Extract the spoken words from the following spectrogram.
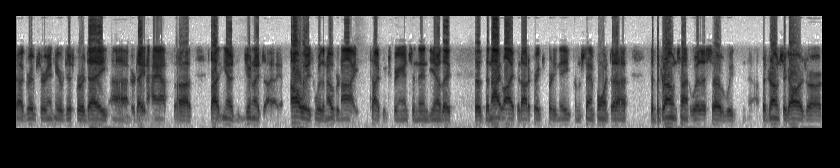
uh, groups are in here just for a day uh, or day and a half. Uh, like you know, generally it's uh, always with an overnight type experience, and then you know the the, the nightlife at Otter Creek is pretty neat from the standpoint. Uh, the Padrones hunt with us, so we uh, Padron cigars are our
